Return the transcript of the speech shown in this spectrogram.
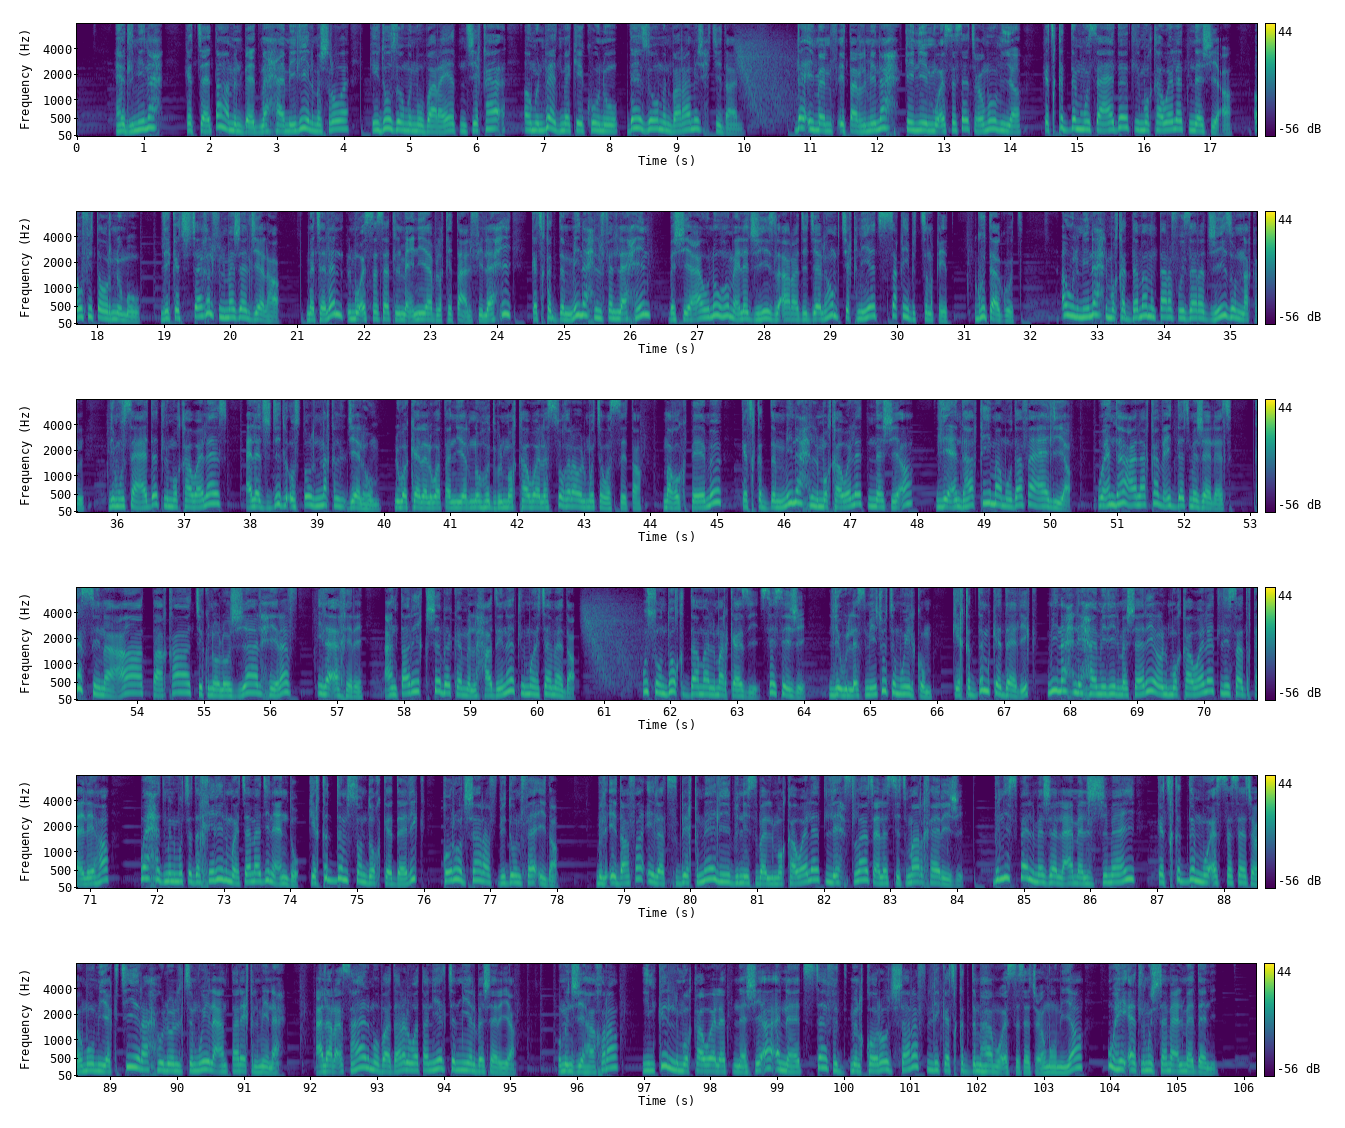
هاد المنح كتعطى من بعد ما حاملي المشروع كيدوزوا من مباريات انتقاء أو من بعد ما كيكونوا دازوا من برامج احتضان. دائما في إطار المنح كاينين مؤسسات عمومية كتقدم مساعدات للمقاولات الناشئة أو في طور النمو اللي كتشتغل في المجال ديالها. مثلا المؤسسات المعنية بالقطاع الفلاحي كتقدم منح للفلاحين باش يعاونوهم على تجهيز الأراضي ديالهم بتقنيات السقي بالتنقيط goutte à goutte. أو المنح المقدمة من طرف وزارة التجهيز والنقل لمساعدة المقاولات على تجديد الأسطول النقل ديالهم. الوكالة الوطنية للنهوض بالمقاولة الصغرى والمتوسطة. Maroc PME كتقدم منح للمقاولات الناشئة اللي عندها قيمة مضافة عالية وعندها علاقة بعدة مجالات كالصناعة، الطاقة، التكنولوجيا، الحرف إلى آخره عن طريق شبكة من الحاضنات المعتمدة. وصندوق الضمان المركزي CCG اللي ولا سميتو تمويلكم. كيقدم كذلك منح لحاملي المشاريع والمقاولات اللي صادق عليها واحد من المتدخلين المعتمدين عنده. كيقدم الصندوق كذلك قروض شرف بدون فائدة بالإضافة إلى تسبيق مالي بالنسبة للمقاولات اللي حصلت على استثمار خارجي. بالنسبة لمجال العمل الاجتماعي كتقدم مؤسسات عمومية كثيرة حلول التمويل عن طريق المنح على رأسها المبادرة الوطنية للتنمية البشرية. ومن جهة أخرى يمكن للمقاولات الناشئة أنها تستافد من قروض الشرف اللي كتقدمها مؤسسات عمومية وهيئات المجتمع المدني.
